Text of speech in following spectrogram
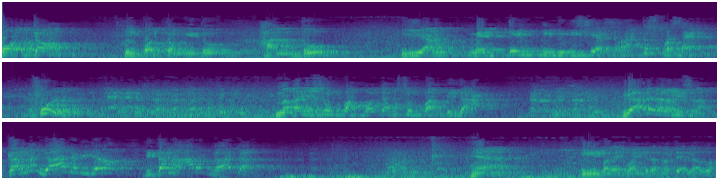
pocong. Hmm, pocong itu hantu yang made in Indonesia 100% full. Makanya sumpah pocong, sumpah bid'ah. Nggak ada dalam Islam. Karena nggak ada di dalam di tanah Arab nggak ada. Ya, ini para ikhwan yang dirahmati oleh Allah.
